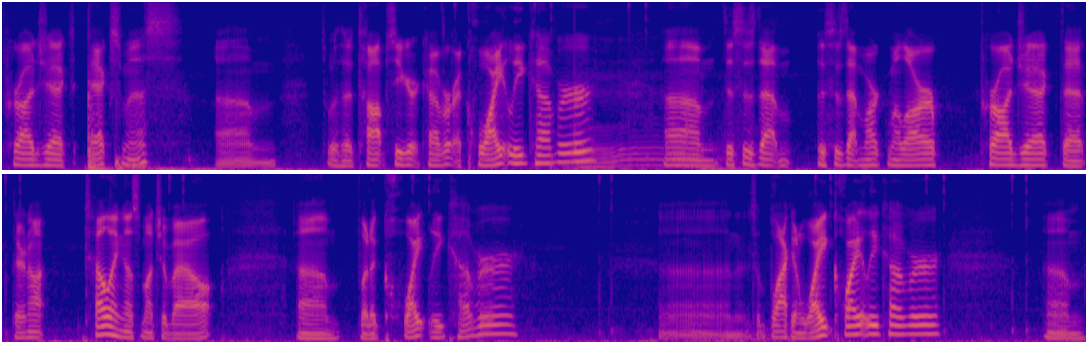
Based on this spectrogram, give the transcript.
Project Xmas. Um, with a top secret cover, a Quitely cover. Um, this is that. This is that Mark Millar project that they're not telling us much about, um, but a Quitely cover. Uh, and it's a black and white Quitely cover. Um,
